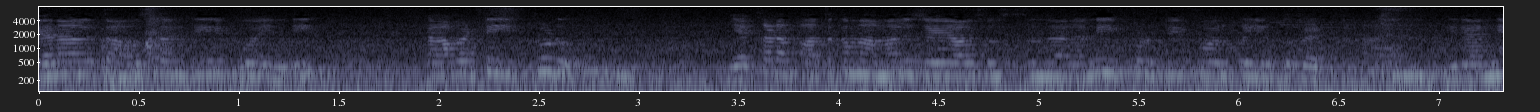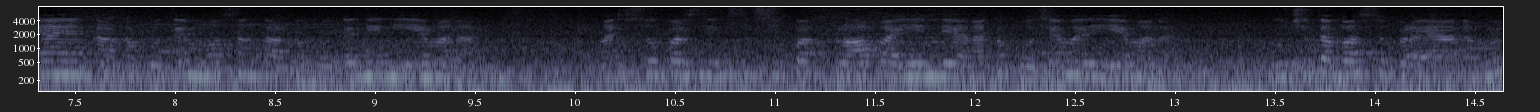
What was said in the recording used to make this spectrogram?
జనాలతో అవసరం తీరిపోయింది. కాబట్టి ఇప్పుడు ఎక్కడ పథకం అమలు చేయాల్సి వస్తుందనని ఇప్పుడు పీ ఫోర్కు లింక్ పెడుతున్నారు. ఇది అన్యాయం కాకపోతే మోసం కాకపోతే దీన్ని ఏమనాలి? మరి సూపర్ సిక్స్ సూపర్ ఫ్లాప్ అయ్యింది అనకపోతే మరి ఏమనాలి? ఉచిత బస్సు ప్రయాణము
